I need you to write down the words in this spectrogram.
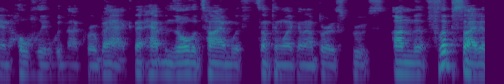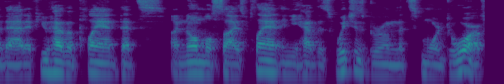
and hopefully it would not grow back. That happens all the time with something like an Alberta spruce. On the flip side of that, if you have a plant that's a normal sized plant and you have this witch's broom that's more dwarf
